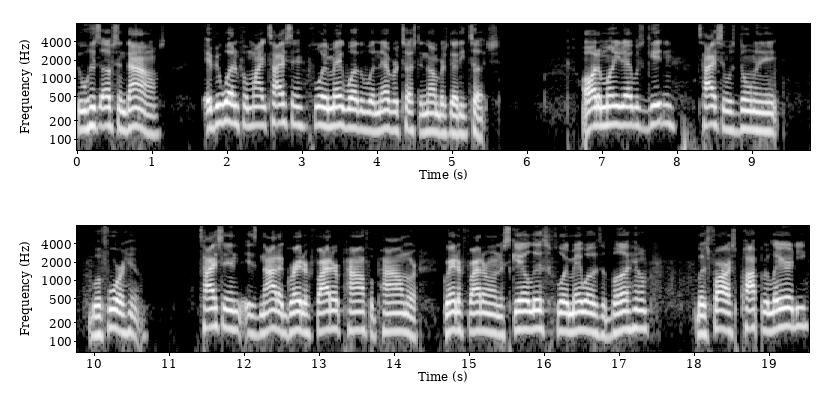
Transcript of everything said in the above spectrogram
through his ups and downs, if it wasn't for Mike Tyson, Floyd Mayweather would never touch the numbers that he touched. All the money that was getting, Tyson was doing it before him. Tyson is not a greater fighter pound for pound or greater fighter on the scale list. Floyd Mayweather is above him. But as far as popularity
